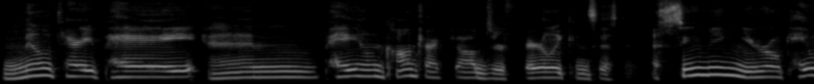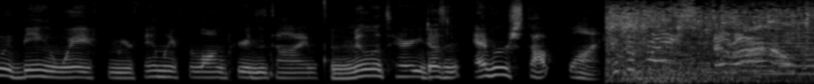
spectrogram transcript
Military pay and pay on contract jobs are fairly consistent. Assuming you're okay with being away from your family for long periods of time, the military doesn't ever stop flying. To the! There are no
